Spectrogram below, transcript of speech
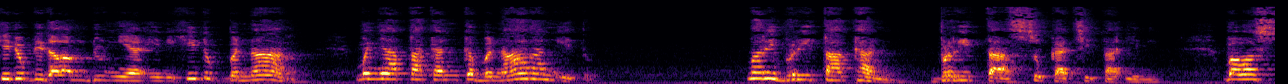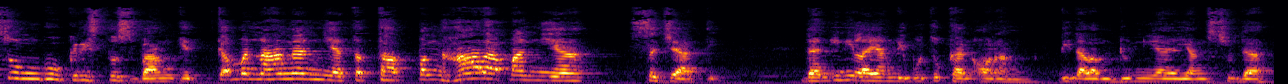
hidup di dalam dunia ini, hidup benar, menyatakan kebenaran itu. Mari beritakan berita sukacita ini. Bahwa sungguh Kristus bangkit, kemenangannya tetap, pengharapannya sejati. Dan inilah yang dibutuhkan orang di dalam dunia yang sudah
